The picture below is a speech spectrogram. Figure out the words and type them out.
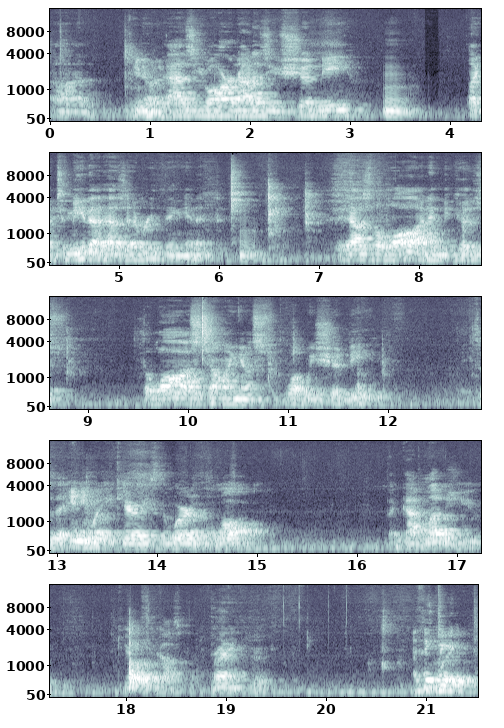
uh, you know, as you are, not as you should be. Like to me, that has everything in it. It has the law in it because the law is telling us what we should be. So that anyway carries the word of the law, but God loves you, carries the gospel. Right. I think what,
